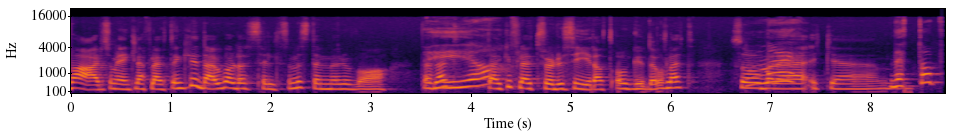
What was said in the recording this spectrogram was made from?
hva er det som egentlig er flaut? egentlig? Det er jo bare deg selv som bestemmer hva det er. Ja. Det er ikke flaut før du sier at 'å gud, det var flaut'. Så bare ikke Nettopp!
